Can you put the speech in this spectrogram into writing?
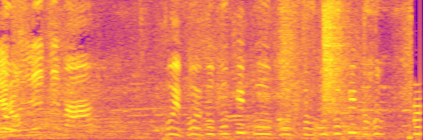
얘로 올리지 마 뽀이뽀 뽀삐뽀 뽀삐뽀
